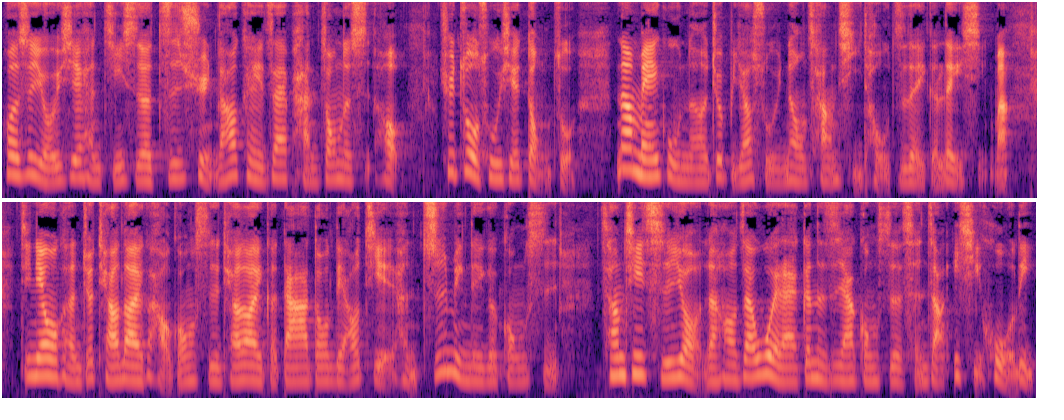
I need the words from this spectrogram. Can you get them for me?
或者是有一些很及时的资讯，然后可以在盘中的时候去做出一些动作。那美股呢就比较属于那种长期投资的一个类型嘛。今天我可能就挑到一个好公司，挑到一个大家都了解、很知名的一个公司。长期持有，然后在未来跟着这家公司的成长一起获利，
